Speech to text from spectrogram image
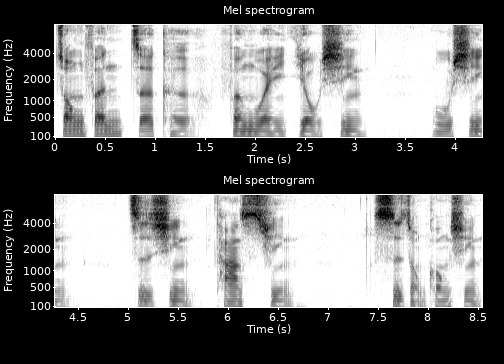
中分则可分为有性、无性、自性、他性四种空性，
